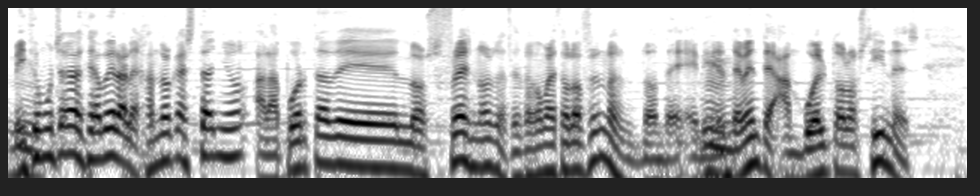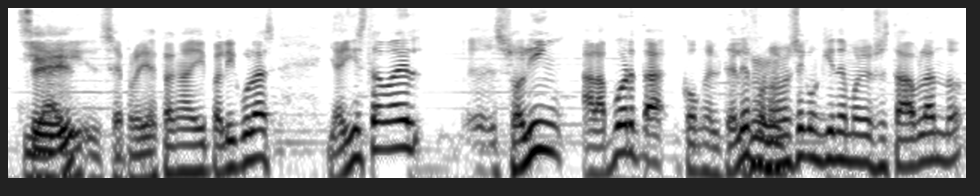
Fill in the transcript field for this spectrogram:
me hizo Mm. mucha gracia ver a Alejandro Castaño a la puerta de los Fresnos, del Centro Comercial de los Fresnos, donde evidentemente han vuelto los cines y Mm. Sí. ahí se proyectan ahí películas, y ahí estaba él, eh, Solín, a la puerta, con el teléfono, no sé con quién demonios estaba hablando,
